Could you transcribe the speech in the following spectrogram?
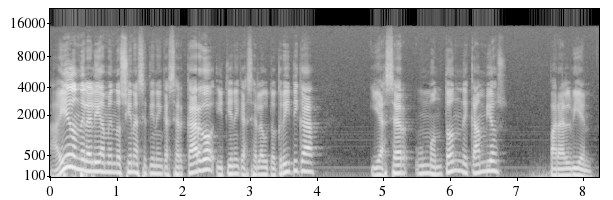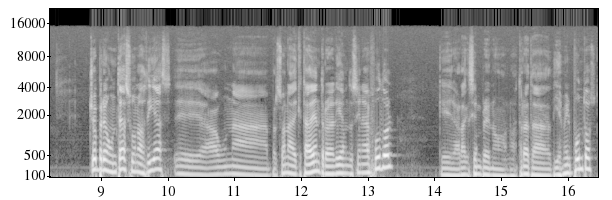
ahí es donde la Liga Mendocina se tiene que hacer cargo y tiene que hacer la autocrítica y hacer un montón de cambios para el bien. Yo pregunté hace unos días eh, a una persona que está dentro de la Liga Mendocina de Fútbol, que la verdad que siempre nos, nos trata 10.000 puntos.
